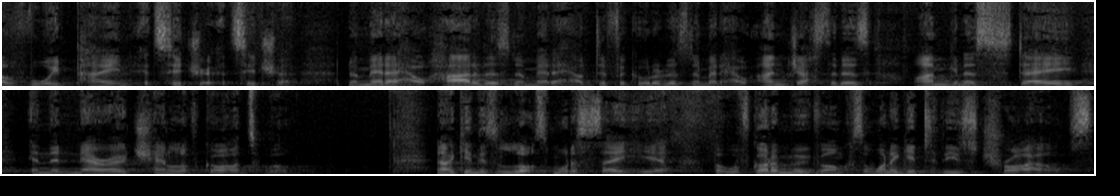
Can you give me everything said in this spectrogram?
avoid pain, etc., etc no matter how hard it is, no matter how difficult it is, no matter how unjust it is, I'm going to stay in the narrow channel of God's will. Now, again, there's lots more to say here, but we've got to move on because I want to get to these trials.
